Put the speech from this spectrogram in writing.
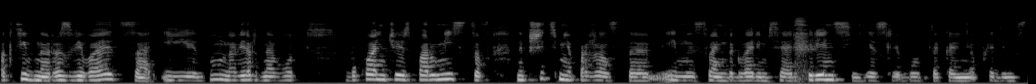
активно развивается, и, ну, наверное, вот буквально через пару месяцев напишите мне, пожалуйста, и мы с вами договоримся о референсе, если будет такая необходимость.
